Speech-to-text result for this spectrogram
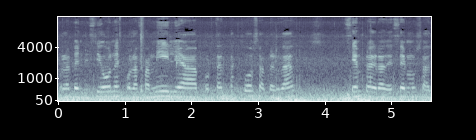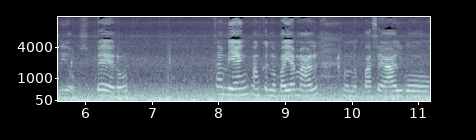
por las bendiciones, por la familia, por tantas cosas, ¿verdad? Siempre agradecemos a Dios. Pero también, aunque nos vaya mal, o nos pase algo,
